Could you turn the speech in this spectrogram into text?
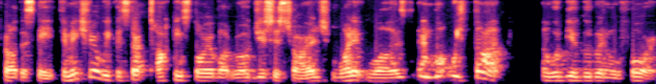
throughout the state to make sure we could start talking story about road usage charge, what it was, and what we thought uh, would be a good way to move forward.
